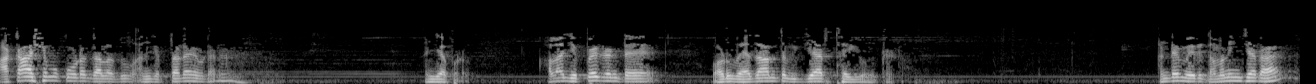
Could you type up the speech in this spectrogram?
ఆకాశము కూడా గలదు అని చెప్తాడా ఎవడనా? అని చెప్పడం. అలా చెప్పాడంటే వాడు వేదాంత విద్యార్థి అయి ఉంటాడు. అంటే మీరు గమనించారా?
